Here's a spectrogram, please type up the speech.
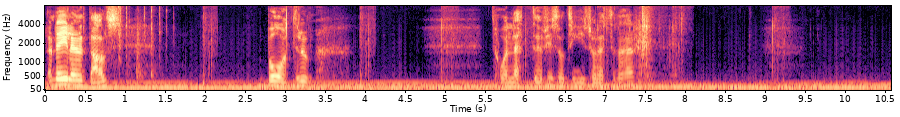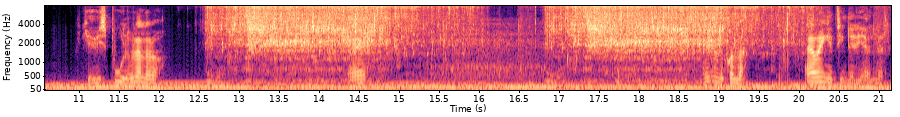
Den där gillar jag inte alls. Badrum. Toaletter. Finns det någonting i toaletterna här? Okej, vi spolar väl alla då. Nej. Jag vill kolla. Här var ingenting där i heller.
